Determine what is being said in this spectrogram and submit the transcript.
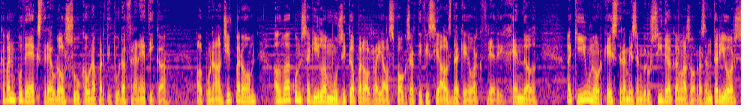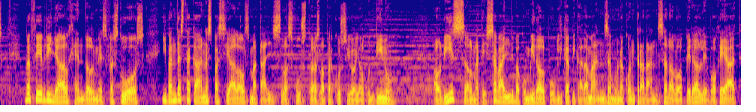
que van poder extreure el suc a una partitura frenètica. El punt àlgid, però, el va aconseguir la música per als reials focs artificials de Georg Friedrich Händel, Aquí, una orquestra més engrossida que en les obres anteriors va fer brillar el Handel més fastuós i van destacar en especial els metalls, les fustes, la percussió i el continu. El bis, el mateix Savall, va convidar el públic a picar de mans amb una contradansa de l'òpera Le Bourgeat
